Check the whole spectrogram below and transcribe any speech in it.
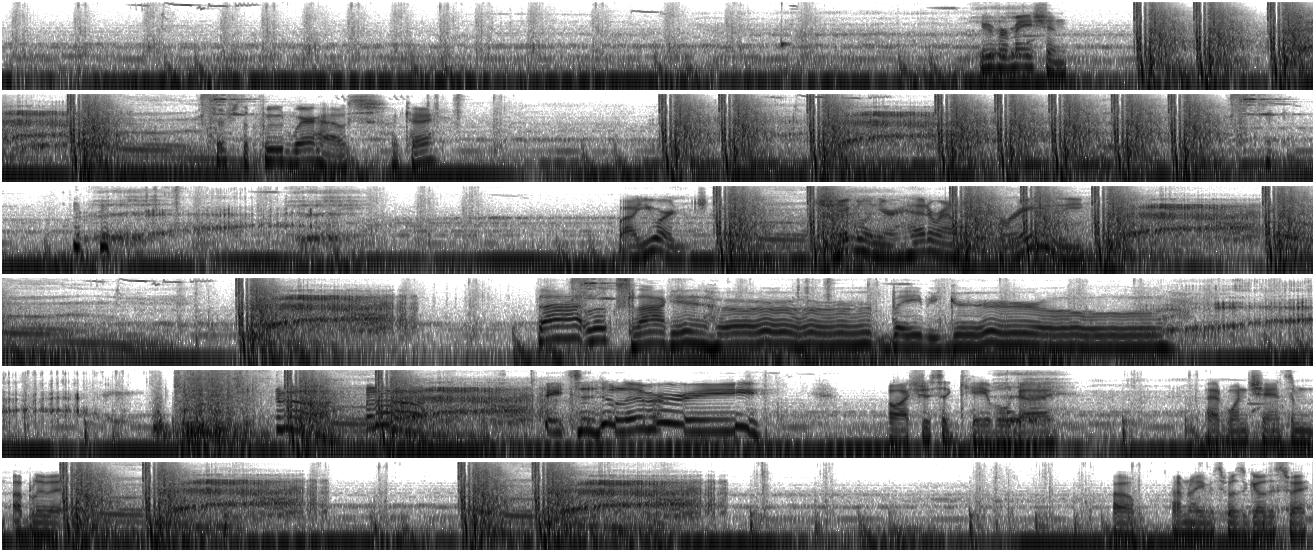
New Information. Search the food warehouse, okay? wow, you are jiggling your head around like crazy. That looks like it hurt, baby girl. Pizza delivery. Oh, I should have said cable guy. I had one chance and I blew it. Oh, I'm not even supposed to go this way.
